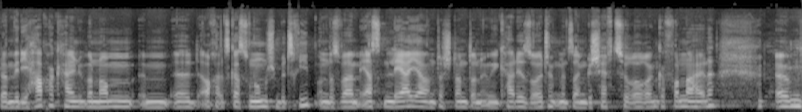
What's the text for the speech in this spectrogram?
da haben wir die Haperkallen übernommen, im, äh, auch als gastronomischen Betrieb. Und das war im ersten Lehrjahr und da stand dann irgendwie Kadir Seutung mit seinem Geschäftsführer Rönke von der Heide. Ähm,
